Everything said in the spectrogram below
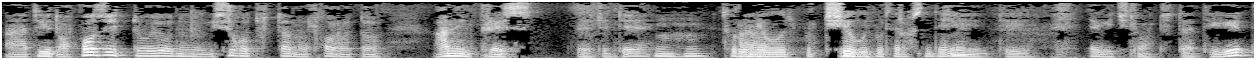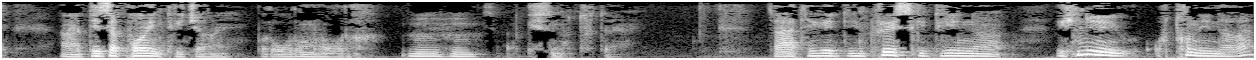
Аа тэгээд opposite буюу нэг эсрэг утгатай нь болохоор одоо unimpressed байж байна тий. Төрөний үйлбэр жишээ үйлбэр заргасан тийм ээ. Тий. Яг ижил утгатай. Тэгээд а disappoint гэж байгаа юм. Бүр урам хугарах. Аа. гэсэн утгатай. За тэгээд impress гэдгийг эхний утга нь энэ байгаа.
